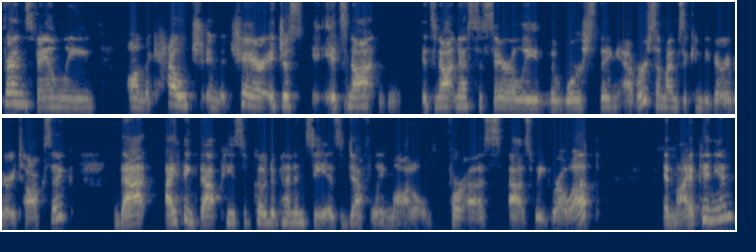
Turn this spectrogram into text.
friends, family, on the couch in the chair it just it's not it's not necessarily the worst thing ever. Sometimes it can be very very toxic. That i think that piece of codependency is definitely modeled for us as we grow up in my opinion.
